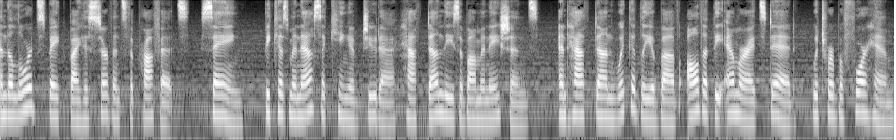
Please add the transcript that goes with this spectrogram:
And the Lord spake by his servants the prophets, saying, Because Manasseh king of Judah hath done these abominations, and hath done wickedly above all that the Amorites did, which were before him,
